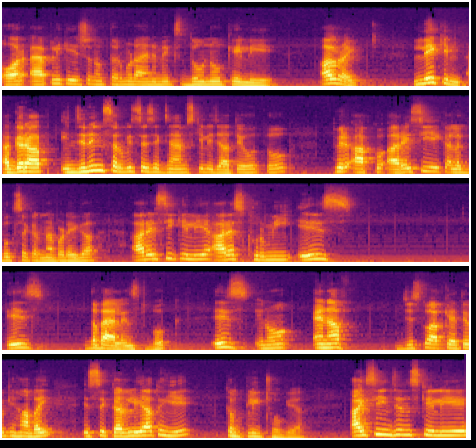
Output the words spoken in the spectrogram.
और एप्लीकेशन ऑफ़ थर्मोडाइनमिक्स दोनों के लिए। All right right. लेकिन अगर आप इंजीनियरिंग सर्विसेज़ एग्ज़ाम्स के लिए जाते हो तो फिर आपको आर एक अलग बुक से करना पड़ेगा। आरएसी के लिए R S Khurmi is is the balanced book is you know enough जिसको आप कहते हो कि हाँ भाई इससे कर लिया तो ये कंप्लीट हो गया। आईसी इंजन के लिए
